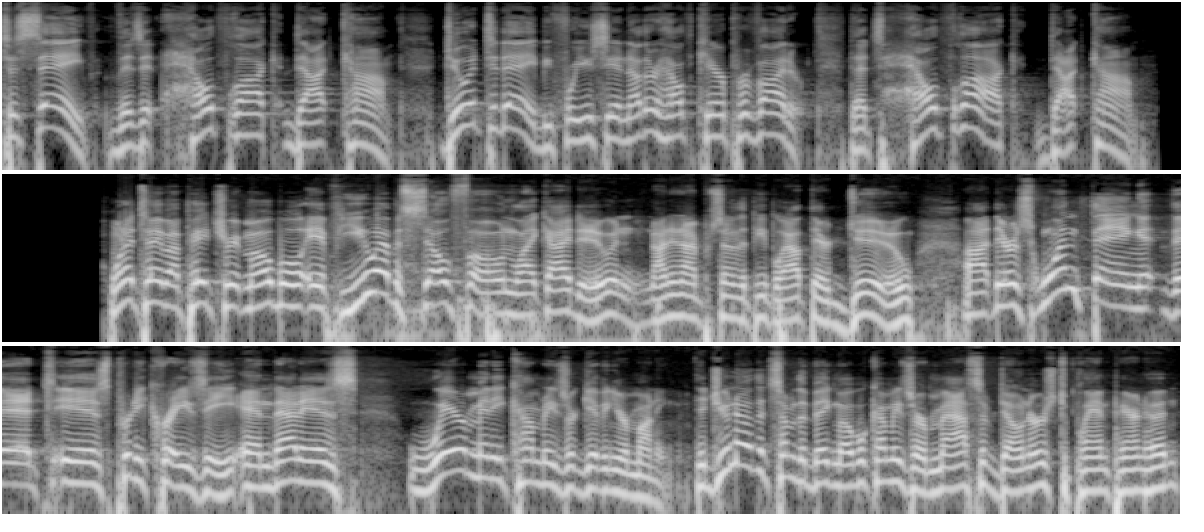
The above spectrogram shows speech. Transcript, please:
To save, visit healthlock.com. Do it today before you see another healthcare provider. That's healthlock.com. I want to tell you about Patriot Mobile. If you have a cell phone like I do, and 99% of the people out there do, uh, there's one thing that is pretty crazy, and that is where many companies are giving your money. Did you know that some of the big mobile companies are massive donors to Planned Parenthood?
